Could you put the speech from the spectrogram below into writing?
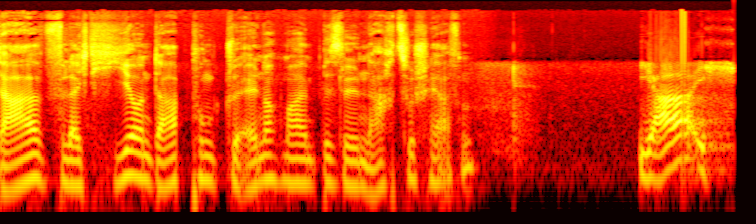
da vielleicht hier und da punktuell noch mal ein bisschen nachzuschärfen? Ja, ich,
